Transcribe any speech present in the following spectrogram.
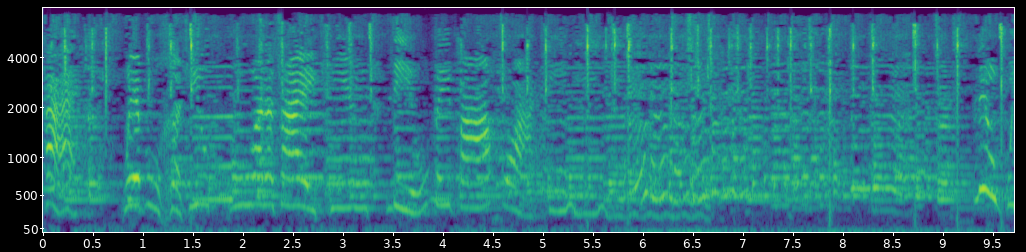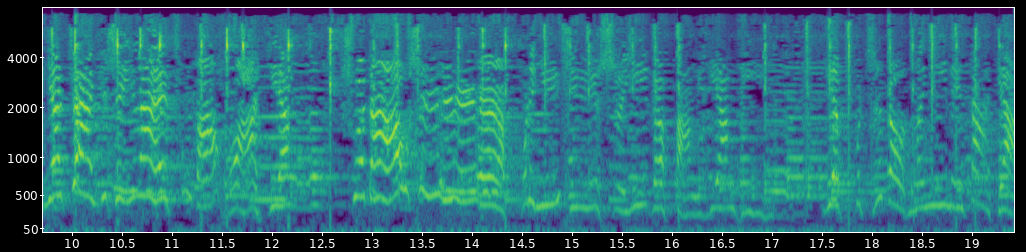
菜，我也不喝酒，我的在听六妹把话听。六姑娘站起身来，从把话讲，说道是我的女婿是一个放羊的。也不知道么你们大家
